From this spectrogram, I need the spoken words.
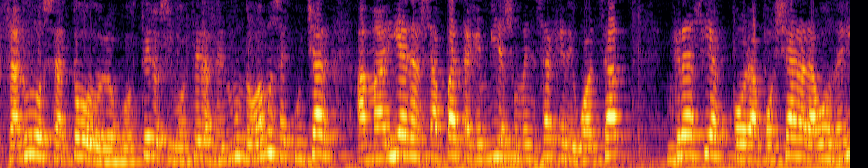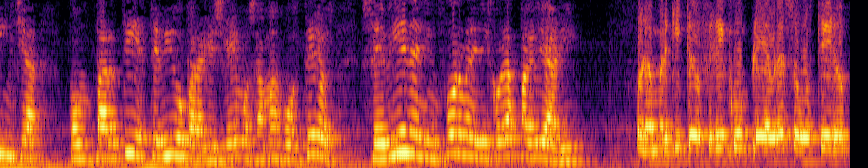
Saludos a todos los bosteros y bosteras del mundo. Vamos a escuchar a Mariana Zapata que envía su mensaje de WhatsApp. Gracias por apoyar a la voz del hincha. Compartí este vivo para que lleguemos a más bosteros. Se viene el informe de Nicolás Pagliari. Hola Marquito, feliz cumple, abrazo bostero.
